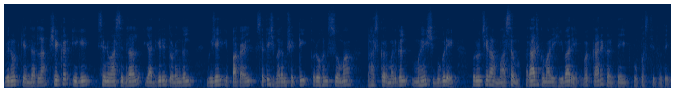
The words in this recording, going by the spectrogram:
विनोद केंजरला शेखर इगे श्रीनिवास सिद्राल यादगिरी तोडंगल विजय इप्पाकायल सतीश भरमशेट्टी रोहन सोमा भास्कर मरगल महेश बुगडे रुचिरा मासम राजकुमारी हिवारे व कार्यकर्ते उपस्थित होते.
